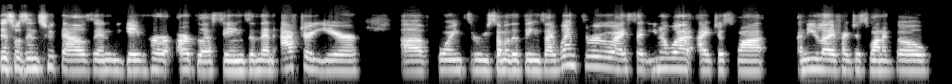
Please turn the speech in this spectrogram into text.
this was in 2000. We gave her our blessings. And then after a year of going through some of the things I went through, I said, you know what? I just want a new life. I just want to go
